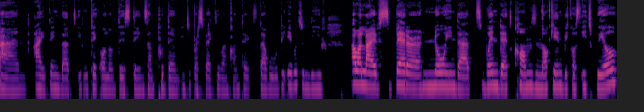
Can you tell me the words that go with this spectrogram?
And I think that if we take all of these things and put them into perspective and context, that we will be able to live our lives better, knowing that when death comes knocking, because it will,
